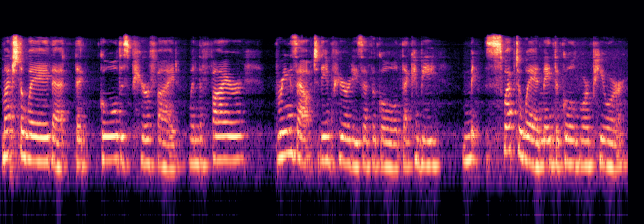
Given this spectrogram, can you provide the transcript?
much the way that the gold is purified when the fire brings out to the impurities of the gold that can be swept away and made the gold more pure.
